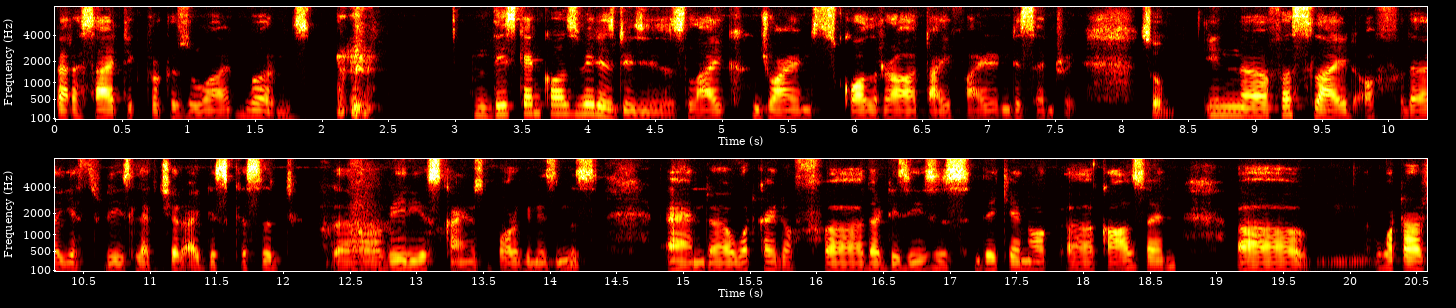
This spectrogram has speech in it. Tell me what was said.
parasitic protozoa, and worms. These can cause various diseases like jaundice, cholera, typhoid, and dysentery. So in uh, first slide of the yesterday's lecture, I discussed uh, various kinds of organisms and uh, what kind of uh, the diseases they can uh, cause and what are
